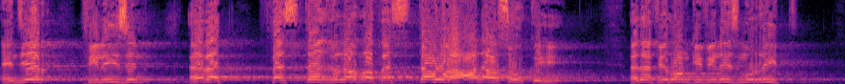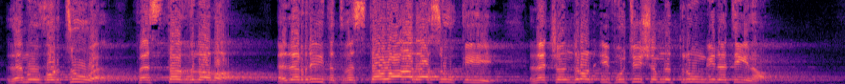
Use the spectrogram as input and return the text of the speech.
e nxjerr filizin e vet, fastaghlaza fastawa ala suqihi. Edhe fillon ki filiz mu rrit dhe mu forcue, fastaghlaza edhe rritet fastawa ala suqihi dhe qëndron i fuqishëm në trungin e tina.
